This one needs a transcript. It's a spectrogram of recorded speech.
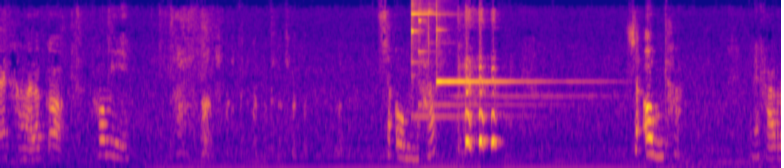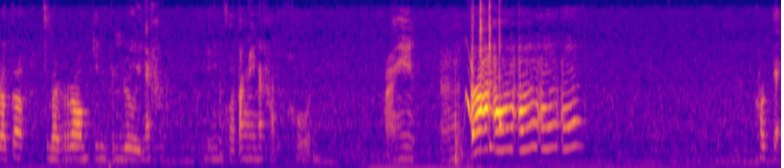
นะคะแล้วก็เขามี ชะอมนะคะชะอมค่ะ นะคะ เราก็จะมาลองกินกันเลยนะคะนี่ขอตั้งนี้นะคะทุกคนไม่อ่าอ่าอ่าอ่าอ่าขอแกะ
